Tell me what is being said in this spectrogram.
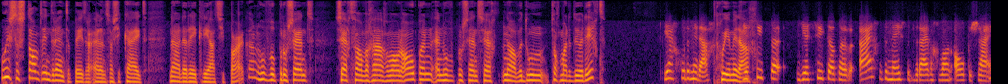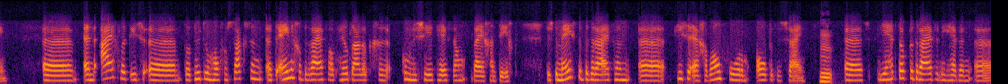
Hoe is de stand in Drenthe, Petra Ellens, als je kijkt naar de recreatieparken? Hoeveel procent zegt van we gaan gewoon open en hoeveel procent zegt nou we doen toch maar de deur dicht? Ja, goedemiddag. Je Goedemiddag. ziet, eh, je ziet dat er eigenlijk de meeste bedrijven gewoon open zijn. Eh, en eigenlijk is eh, tot nu toe Hof van Saxen het enige bedrijf wat heel duidelijk gecommuniceerd heeft dan wij gaan dicht. Dus de meeste bedrijven eh, kiezen er gewoon voor om open te zijn. Hm. Eh, je hebt ook bedrijven die hebben eh,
